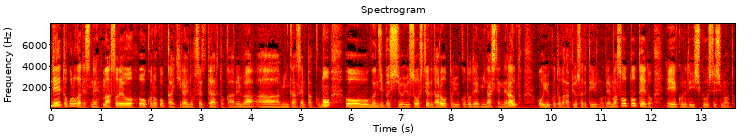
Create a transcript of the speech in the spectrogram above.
でところがですねまあそれをこの国会嫌いの不説であるとかあるいはあ民間船舶も軍事物資を輸送しているだろうということで見なして狙うということが発表されているので、まあ、相当程度、えー、これで萎縮をしてしまうと、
